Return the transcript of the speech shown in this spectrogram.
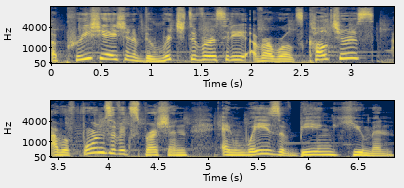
appreciation of the rich diversity of our world's cultures, our forms of expression, and ways of being human.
